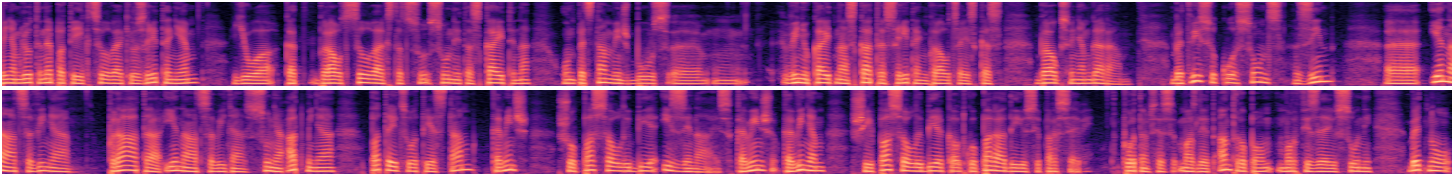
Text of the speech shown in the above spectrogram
viņam ļoti nepatīk cilvēki uz riteņiem, jo, kad brauc cilvēks, tad suni tas kaitina, un pēc tam viņš būs, eh, viņu kaitinās katrs riteņbraucējs, kas brauks viņam garām. Bet visu, ko suns zin, eh, ienāca viņa prātā, ienāca viņa suņa atmiņā, pateicoties tam, ka viņš šo pasauli bija izzinājis, ka, viņš, ka viņam šī pasauli bija kaut ko parādījusi par sevi. Protams, es mazliet antropomorfizēju suni, bet, nu,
